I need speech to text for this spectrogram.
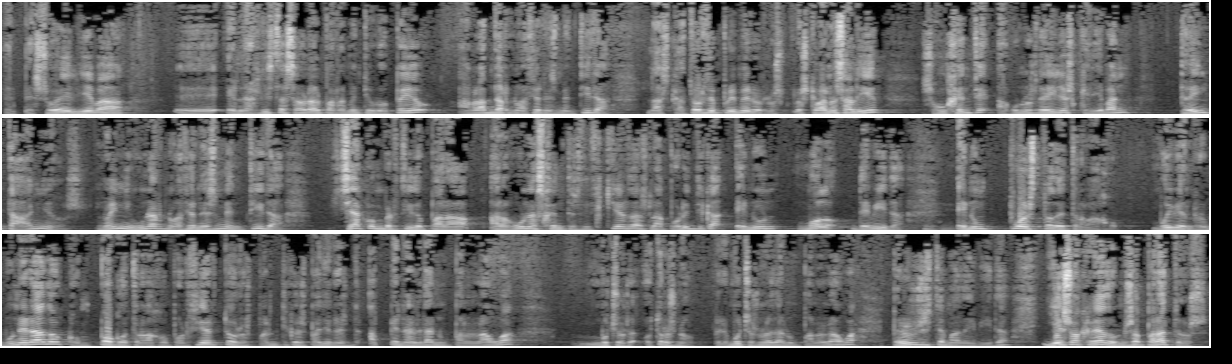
El PSOE lleva eh, en las listas ahora al Parlamento Europeo, hablan de renovaciones, mentira. Las 14 primeros, los, los, que van a salir, son gente, algunos de ellos que llevan 30 años. No hay ninguna renovación, es mentira se ha convertido para algunas gentes de izquierdas la política en un modo de vida, en un puesto de trabajo, muy bien remunerado, con poco trabajo, por cierto, los políticos españoles apenas le dan un palo al agua, muchos otros no, pero muchos no le dan un palo al agua, pero es un sistema de vida y eso ha creado unos aparatos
